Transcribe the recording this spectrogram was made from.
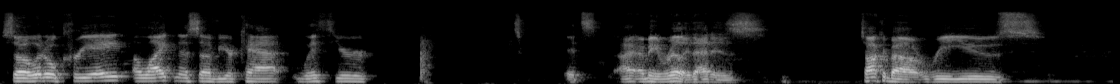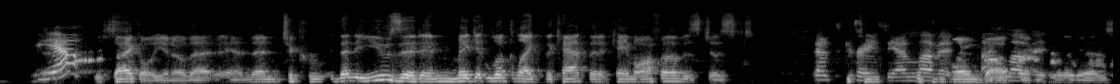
so it'll create a likeness of your cat with your it's i, I mean really that is talk about reuse Yeah. recycle you know that and then to then to use it and make it look like the cat that it came off of is just That's crazy. I love it. I love it. it really is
